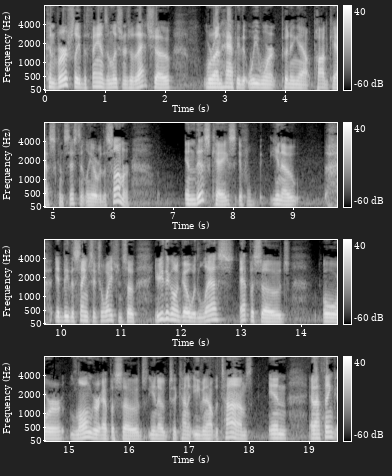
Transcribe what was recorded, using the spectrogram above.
conversely, the fans and listeners of that show were unhappy that we weren't putting out podcasts consistently over the summer. In this case, if you know, it'd be the same situation. So you're either going to go with less episodes or longer episodes, you know, to kind of even out the times. And and I think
